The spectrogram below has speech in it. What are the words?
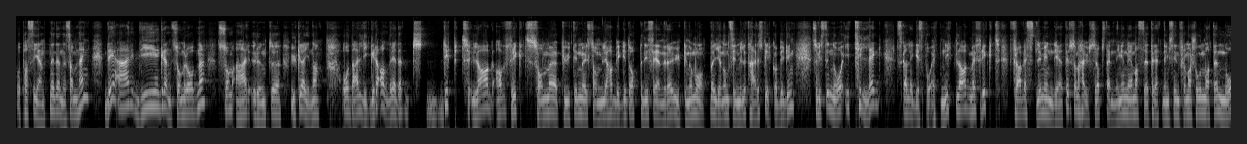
Og pasientene i denne sammenheng, det er de grenseområdene som er rundt uh, Ukraina. Og der ligger det allerede et dypt lag av frykt som uh, Putin møysommelig har bygget opp de senere ukene og månedene gjennom sin militære styrkeoppbygging. Så hvis det nå i tillegg skal legges på et nytt lag med frykt fra vestlige myndigheter, som hauser opp stemningen med masse etterretningsinformasjon om at nå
